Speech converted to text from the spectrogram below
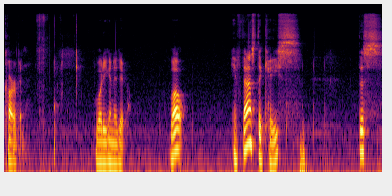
carbon. What are you going to do? Well, if that's the case, this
